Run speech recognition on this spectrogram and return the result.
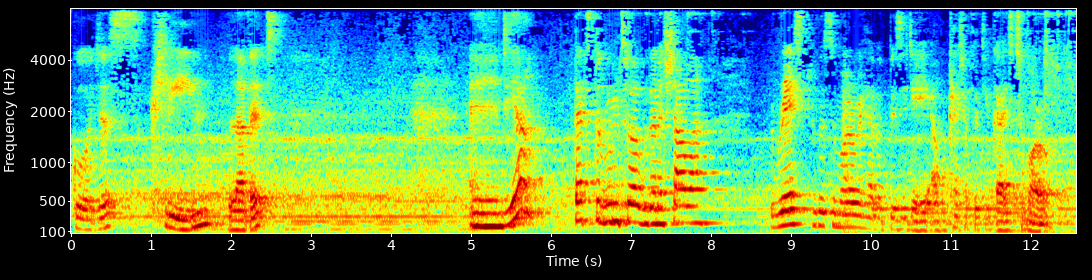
Gorgeous. Clean. Love it. And yeah, that's the room tour. We're gonna shower. Rest because tomorrow we have a busy day. I will catch up with you guys tomorrow.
